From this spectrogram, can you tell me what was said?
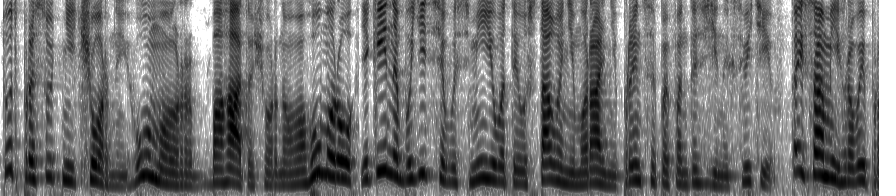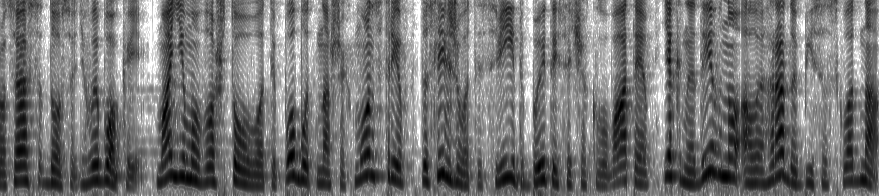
Тут присутній чорний гумор, багато чорного гумору, який не боїться висміювати усталені моральні принципи фантазійних світів. Та й сам ігровий процес досить глибокий. Маємо влаштовувати побут наших монстрів, досліджувати світ, битися, чаклувати. Як не дивно, але гра до біса складна.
